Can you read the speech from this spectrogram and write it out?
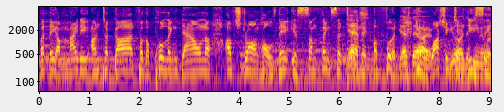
but they are mighty unto God for the pulling down of strongholds. There is something satanic yes. afoot yes, in are. Washington, D.C.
